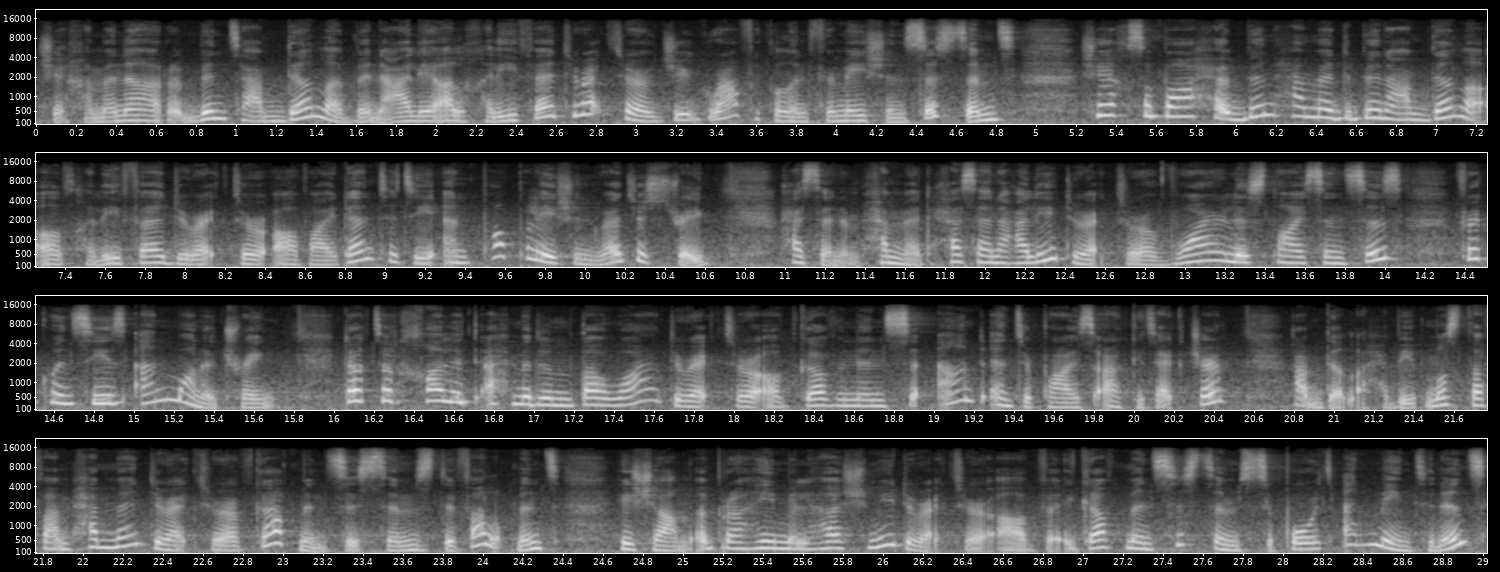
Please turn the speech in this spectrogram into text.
Sheikh Manar bint Abdullah bin Ali Al Khalifa, Director of Geographical Information Systems, Sheikh Sabah bin Hamad bin Abdullah Al Khalifa, Director of Identity and Population Registry, Hassan Mohammed Hassan Ali, Director of Wireless Licenses, Frequencies and Monitoring, Dr. Khalid Ahmed Al Mutawwa, Director of Governance and Enterprise Architecture, Abdullah Habib Mustafa Mohammed, Director of Government Systems Development, Hisham Ibrahim Al Hashmi, Director of Government Systems Support and Maintenance,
